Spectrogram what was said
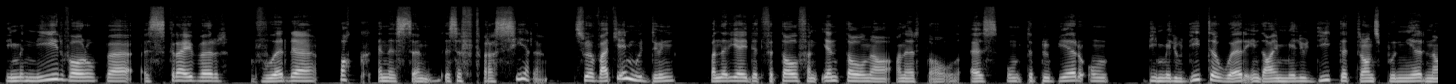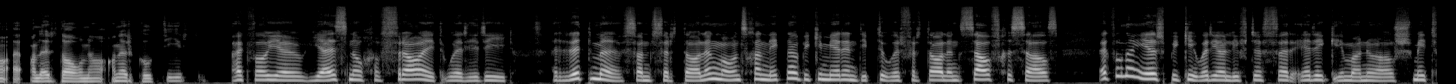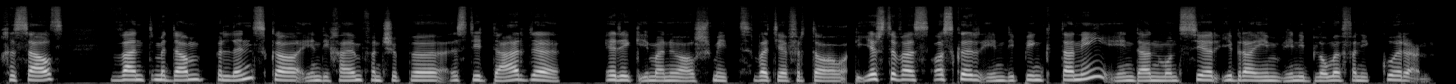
die manier waarop 'n skrywer woorde pak in 'n sin, is 'n frasering. So wat jy moet doen wanneer jy dit vertaal van een taal na 'n ander taal is om te probeer om die melodie te hoor en daai melodie te transponeer na 'n ander taal, na 'n ander kultuur toe. Ek wou jou jous nog gevra het oor hierdie ritme van vertaling, maar ons gaan net nou 'n bietjie meer in diepte oor vertaling self gesels. Ek wil nou eers bietjie oor jou liefde vir Erik Emanuel Schmidt gesels want Madame Belinska en die geheim van Chopin is die derde Erik Emanuel Schmidt wat jy vertaal. Die eerste was Oscar en die Pink Tannie en dan Monsieur Ibrahim en die blomme van die Koran.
